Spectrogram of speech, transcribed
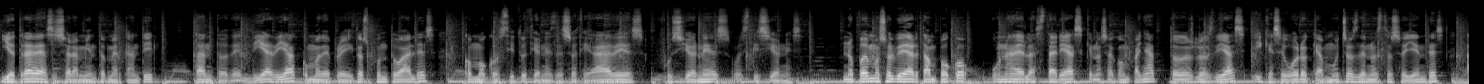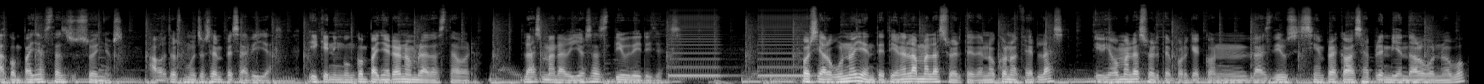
y otra de asesoramiento mercantil, tanto del día a día como de proyectos puntuales como constituciones de sociedades, fusiones o escisiones. No podemos olvidar tampoco una de las tareas que nos acompaña todos los días y que seguro que a muchos de nuestros oyentes acompaña hasta en sus sueños, a otros muchos en pesadillas, y que ningún compañero ha nombrado hasta ahora, las maravillosas due diligence. Por si algún oyente tiene la mala suerte de no conocerlas, y digo mala suerte porque con las DIUs siempre acabas aprendiendo algo nuevo,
